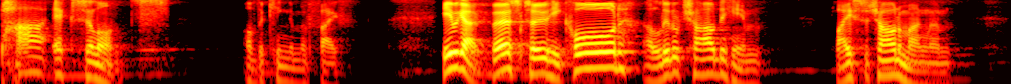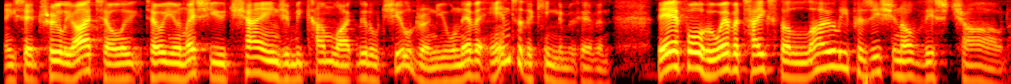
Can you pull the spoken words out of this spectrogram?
par excellence of the kingdom of faith. Here we go. Verse 2 He called a little child to him, placed the child among them, and he said, Truly I tell, tell you, unless you change and become like little children, you will never enter the kingdom of heaven. Therefore, whoever takes the lowly position of this child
